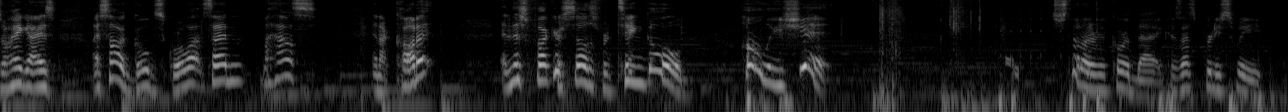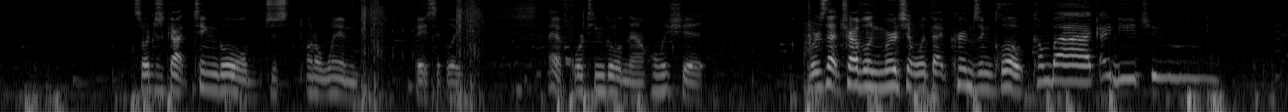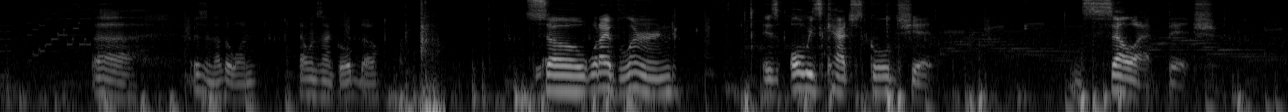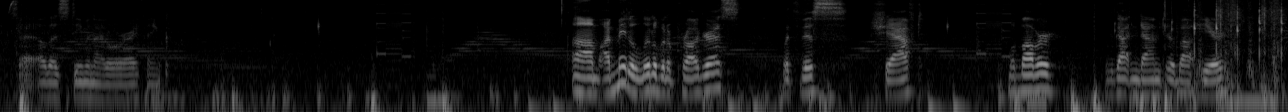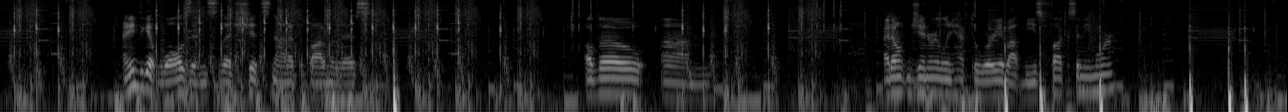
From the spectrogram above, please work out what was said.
So hey guys, I saw a gold squirrel outside my house, and I caught it, and this fucker sells for 10 gold. Holy shit! Just thought I'd record that, because that's pretty sweet. So I just got 10 gold, just on a whim, basically. I have 14 gold now, holy shit. Where's that traveling merchant with that crimson cloak? Come back, I need you! Uh, there's another one. That one's not gold, though. So, what I've learned is always catch gold shit. And sell that bitch. Is that, oh, that's Demonite ore, I think. Um, I've made a little bit of progress with this shaft. bobber. I've gotten down to about here. I need to get walls in so that shit's not at the bottom of this. Although, um, I don't generally have to worry about these fucks anymore.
